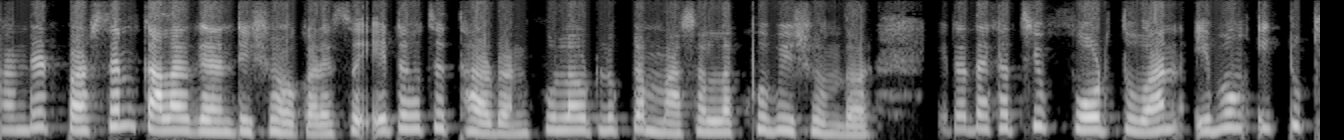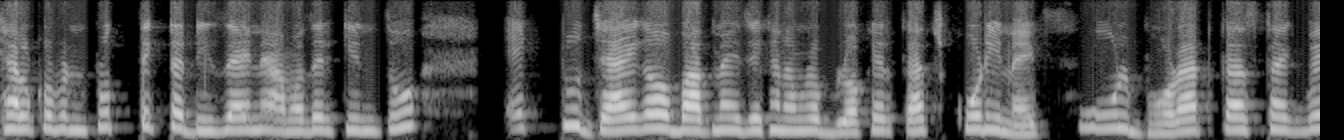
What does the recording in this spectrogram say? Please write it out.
100% কালার গ্যারান্টি সহকারে। সো এটা হচ্ছে থার্ড ওয়ান। ফুল আউটলুকটা মাশাআল্লাহ খুবই সুন্দর। এটা দেখাচ্ছি ফোর্থ ওয়ান এবং একটু খেয়াল করবেন প্রত্যেকটা ডিজাইনে আমাদের কিন্তু একটু জায়গাও বাদ নাই যেখানে আমরা ব্লকের কাজ করি নাই। ফুল ভরাট কাজ থাকবে।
